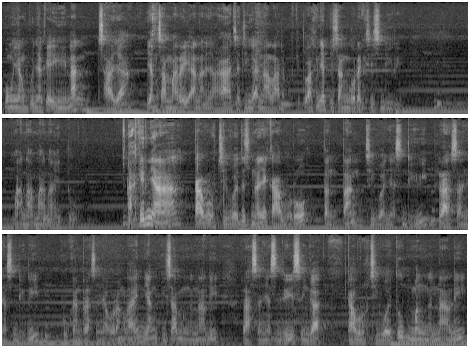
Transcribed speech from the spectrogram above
wong yang punya keinginan saya yang samari anaknya ah, jadi nggak nalar gitu. Akhirnya bisa ngoreksi sendiri mana-mana itu. Akhirnya kawruh jiwa itu sebenarnya kawruh tentang jiwanya sendiri rasanya sendiri bukan rasanya orang lain yang bisa mengenali rasanya sendiri sehingga kawruh jiwa itu mengenali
